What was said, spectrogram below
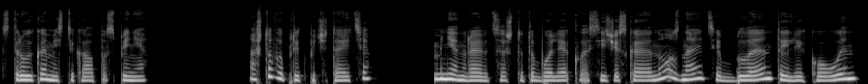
струйками стекал по спине. «А что вы предпочитаете?» «Мне нравится что-то более классическое, но, знаете, Бленд или Коуэн».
